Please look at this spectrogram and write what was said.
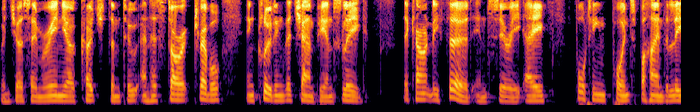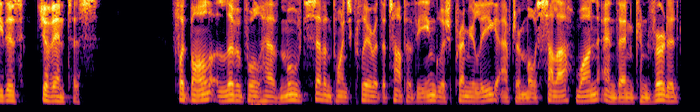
when Jose Mourinho coached them to an historic treble, including the Champions League. They're currently third in Serie A, 14 points behind the leaders Juventus. Football, Liverpool have moved seven points clear at the top of the English Premier League after Mo Salah won and then converted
